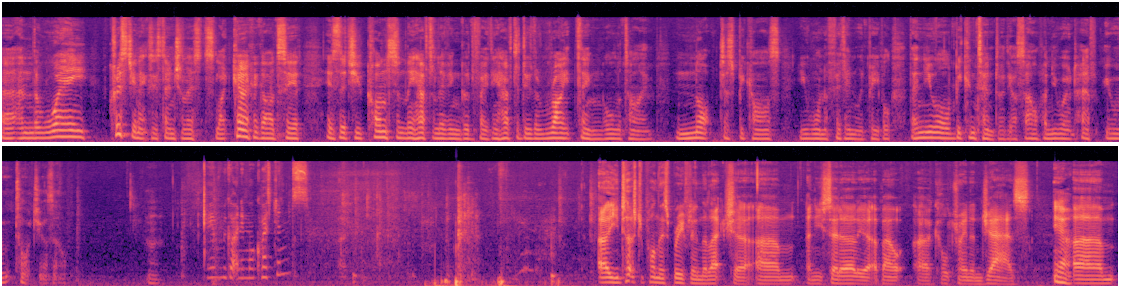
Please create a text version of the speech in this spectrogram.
Uh, and the way Christian existentialists like Kierkegaard see it is that you constantly have to live in good faith. You have to do the right thing all the time, not just because you want to fit in with people. Then you will be content with yourself, and you won't have you won't torture yourself. Okay, have we got any more questions? Uh, you touched upon this briefly in the lecture, um, and you said earlier about uh, Coltrane and jazz. Yeah. Um,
